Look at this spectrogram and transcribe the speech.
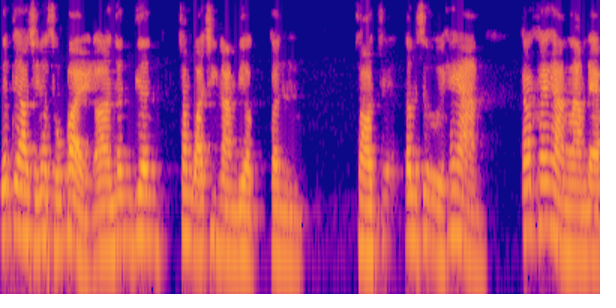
Tiếp theo chính là số 7 đó là nhân viên trong quá trình làm việc cần trò chuyện tâm sự với khách hàng. Các khách hàng làm đẹp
